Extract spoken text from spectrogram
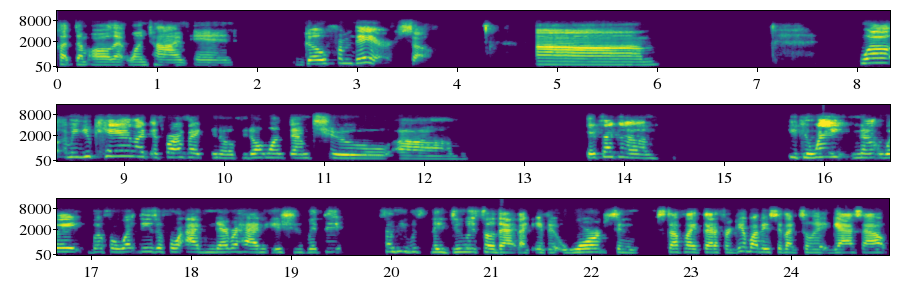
cut them all at one time, and go from there. So, um, well, I mean, you can like as far as like you know, if you don't want them to, um, it's like a you can wait, not wait, but for what these are for, I've never had an issue with it. Some people they do it so that like if it warps and stuff like that, I forget why they say like to let gas out,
